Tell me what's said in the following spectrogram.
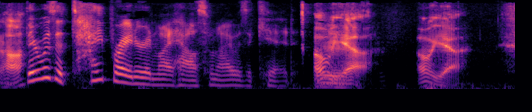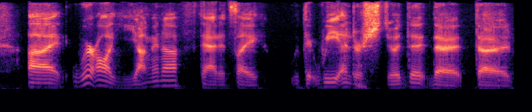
Huh? there was a typewriter in my house when I was a kid. Oh Mhm. yeah. Oh yeah. Uh, we're all young enough that it's like that we understood the the the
